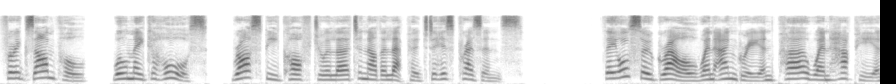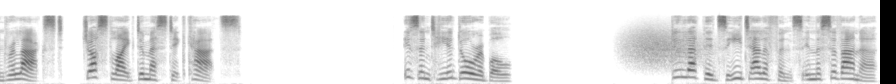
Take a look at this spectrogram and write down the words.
for example, will make a hoarse, raspy cough to alert another leopard to his presence. They also growl when angry and purr when happy and relaxed, just like domestic cats. Isn't he adorable? Do leopards eat elephants in the savannah?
